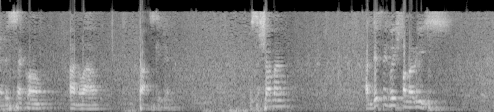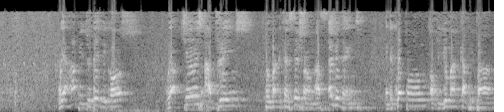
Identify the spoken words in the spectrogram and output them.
in the second annual Thanksgiving. Mr. Chairman and distinguished honorees, we are happy today because we have changed our dreams to manifestation as evident in the quantum of the human capital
